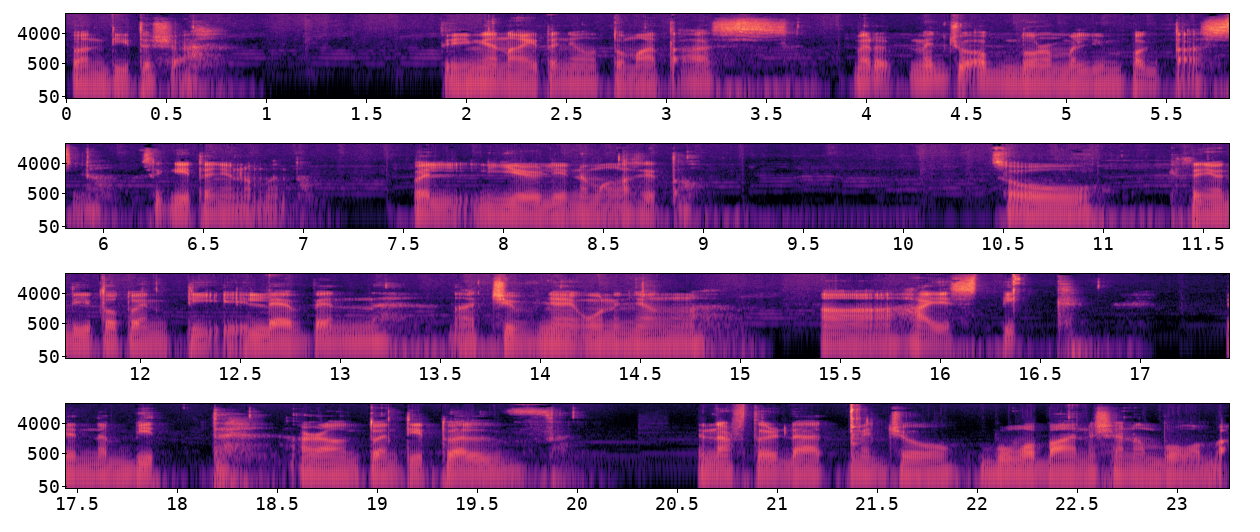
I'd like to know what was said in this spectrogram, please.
So, andito siya. So yun nga nakita nyo, tumataas. Mer medyo abnormal yung pagtaas niya. Kasi kita nyo naman. Well, yearly naman kasi to. So, kita nyo dito 2011, na-achieve niya yung una niyang uh, highest peak. Then na-beat around 2012. Then after that, medyo bumaba na siya ng bumaba.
